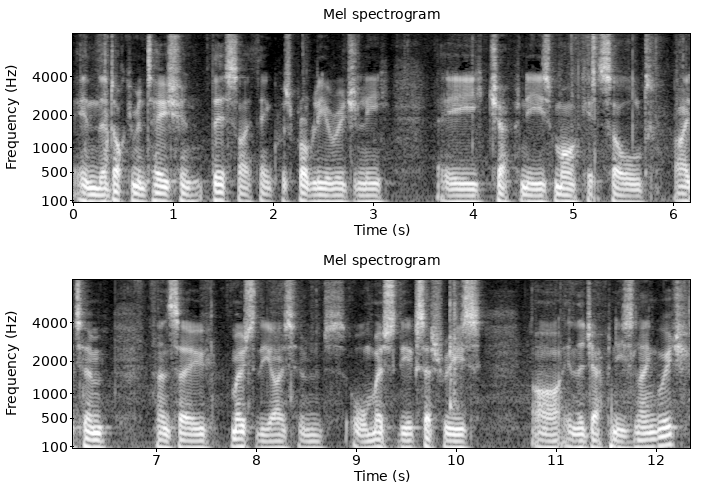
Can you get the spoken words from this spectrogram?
In the documentation this I think was probably originally a Japanese market sold item and so most of the items or most of the accessories are in the Japanese language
